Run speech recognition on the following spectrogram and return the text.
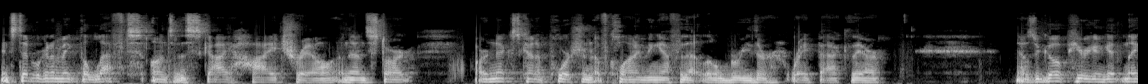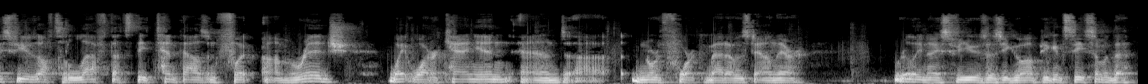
Instead, we're going to make the left onto the Sky High Trail and then start our next kind of portion of climbing after that little breather right back there. Now, as we go up here, you're going to get nice views off to the left. That's the 10,000 foot um, ridge, Whitewater Canyon, and uh, North Fork Meadows down there. Really nice views as you go up. You can see some of the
